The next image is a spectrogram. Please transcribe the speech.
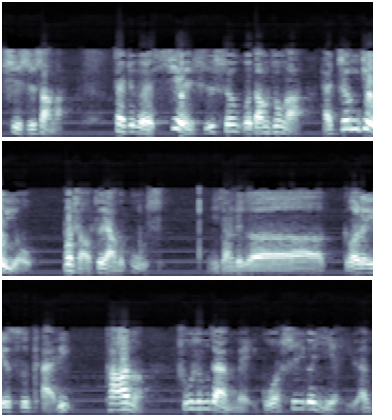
事实上啊，在这个现实生活当中啊，还真就有不少这样的故事。你像这个格雷斯·凯利，他呢出生在美国，是一个演员。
